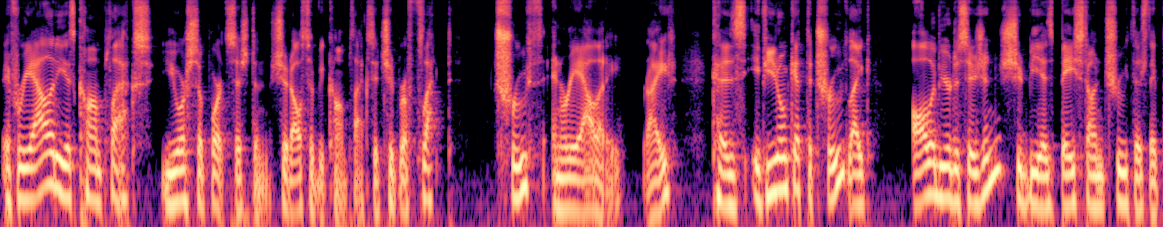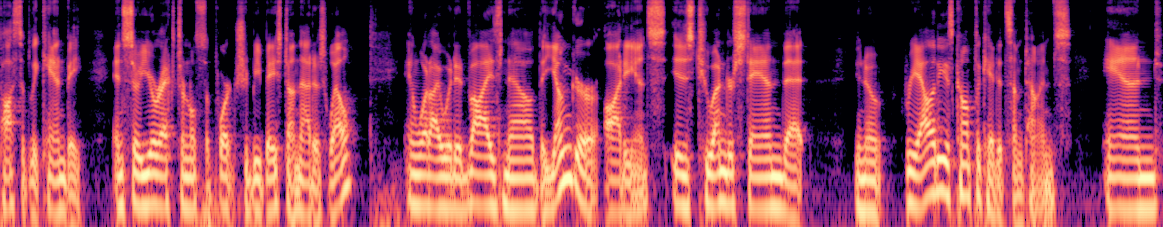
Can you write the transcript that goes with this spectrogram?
If reality is complex, your support system should also be complex. It should reflect truth and reality, right? Because if you don't get the truth, like all of your decisions should be as based on truth as they possibly can be. And so your external support should be based on that as well. And what I would advise now the younger audience is to understand that, you know, reality is complicated sometimes. And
